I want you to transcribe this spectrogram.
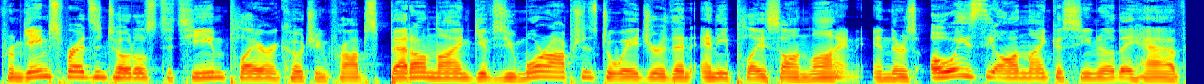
From game spreads and totals to team, player, and coaching props, BetOnline gives you more options to wager than any place online. And there's always the online casino they have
